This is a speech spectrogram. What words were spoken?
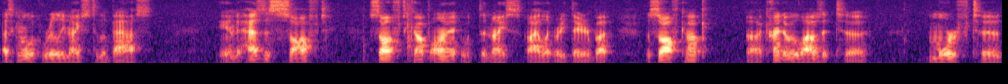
that's going to look really nice to the bass. And it has this soft, soft cup on it with the nice eyelet right there. But the soft cup uh, kind of allows it to morph to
